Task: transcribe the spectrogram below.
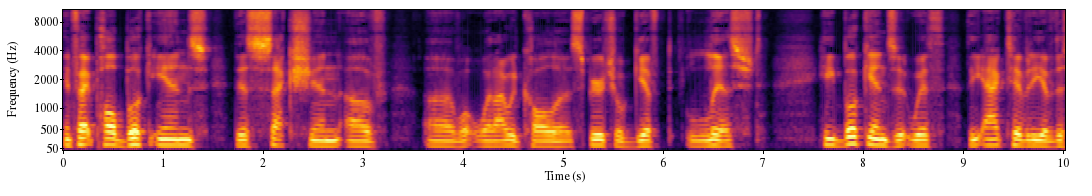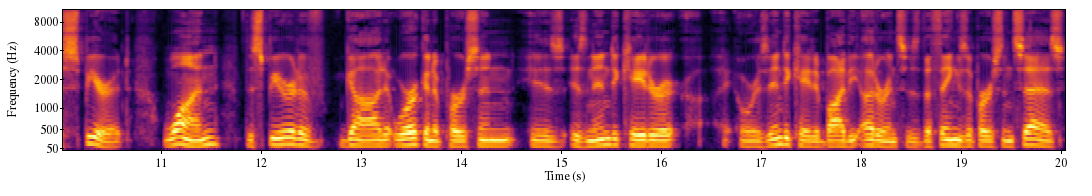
In fact Paul bookends this section of uh, what, what I would call a spiritual gift list. He bookends it with the activity of the Spirit one, the Spirit of God at work in a person is, is an indicator uh, or is indicated by the utterances, the things a person says.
